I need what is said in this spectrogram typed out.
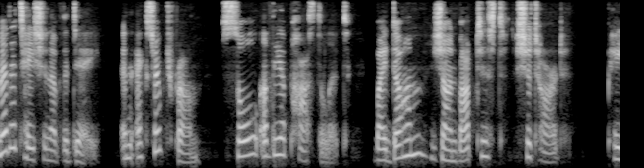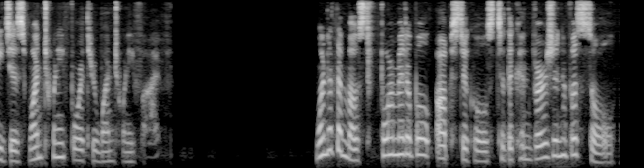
Meditation of the Day, an excerpt from Soul of the Apostolate by Dom Jean Baptiste Chautard pages 124 through 125. One of the most formidable obstacles to the conversion of a soul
